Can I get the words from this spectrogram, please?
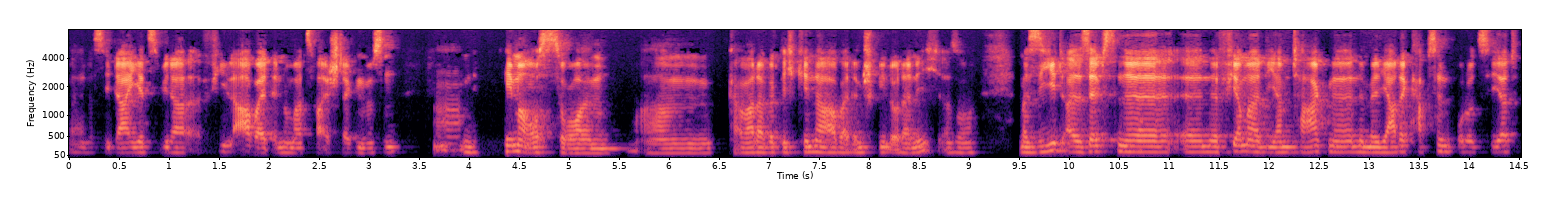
äh, dass sie da jetzt wieder viel Arbeit in Nummer zwei stecken müssen, mhm. um das Thema auszuräumen. Ähm, war da wirklich Kinderarbeit im Spiel oder nicht? Also man sieht, also selbst eine, äh, eine Firma, die am Tag eine, eine Milliarde Kapseln produziert,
